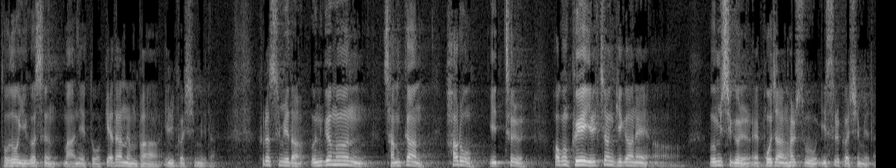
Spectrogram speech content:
더더욱 이것은 많이 또 깨닫는 바일 것입니다. 그렇습니다. 은금은 잠깐 하루, 이틀 혹은 그의 일정 기간에 어, 음식을 보장할 수 있을 것입니다.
